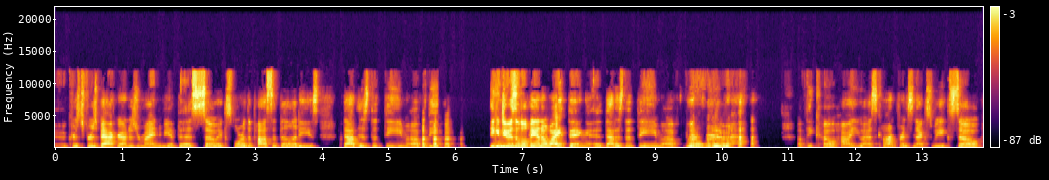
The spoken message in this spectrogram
uh, Christopher's background is reminding me of this. So, explore the possibilities. That is the theme of the. he can do his little Vanna White thing. That is the theme of woo of the Koha US conference next week. So,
